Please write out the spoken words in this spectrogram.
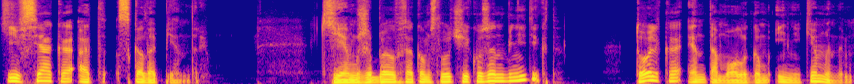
киевсяка от скалопендры. Кем же был в таком случае кузен Бенедикт? Только энтомологом и никем иным.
